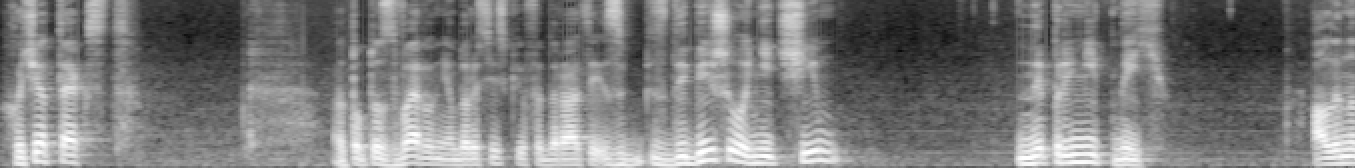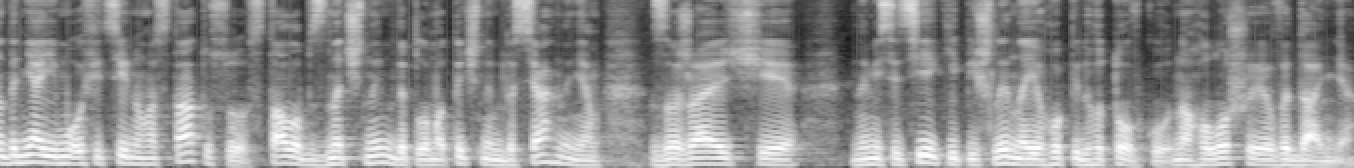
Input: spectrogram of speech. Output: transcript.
Хоча текст тобто звернення до Російської Федерації, здебільшого нічим непримітний, але надання йому офіційного статусу стало б значним дипломатичним досягненням, зважаючи на місяці, які пішли на його підготовку, наголошує видання.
